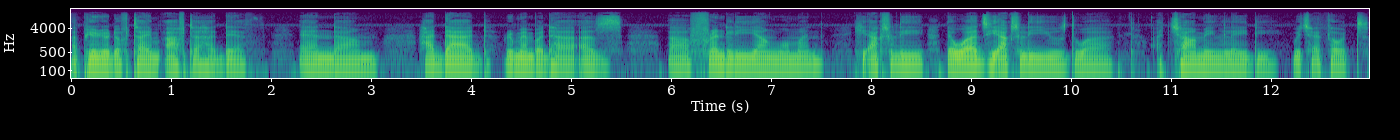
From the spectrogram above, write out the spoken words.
a period of time after her death. And um, her dad remembered her as a friendly young woman. He actually the words he actually used were a charming lady, which I thought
